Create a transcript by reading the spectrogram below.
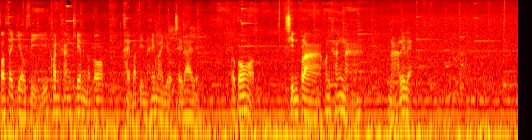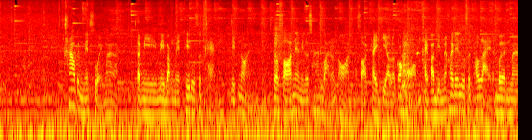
ซอสไซเกียวสีค่อนข้างเข้ม แล้วก็ไข่ปลาบินให้มาเยอะใช้ได้เลย แล้วก็ชิ้นปลาค่อนข้างหนาหนาเลยแหละ ข้าวเป็นเม็ดสวยมาก แต่มีมีบางเม็ดที่รู้สึกแข็งนิดหน่อย ตัวซอสเนี่ยมีรสชาติหวานอ่อนๆซอสไข่เกียวแล้วก็หอมไข่ปลาบินไม่ค่อยได้รู้สึกเท่าไหร่ เบิร์นมา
